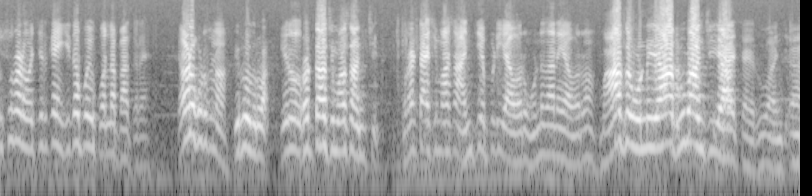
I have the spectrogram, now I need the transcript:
உசுரோட வச்சிருக்கேன். இத போய் கொல்ல பாக்குறேன். எவ்வளவு கொடுக்கணும்? இருபது ரூபா. இருபது. புரட்டாசி மாசம் அஞ்சு. புரட்டாசி மாசம் அஞ்சு எப்படியா வரும்? ஒண்ணுதானயா வரும்? மாசம் ஒண்ணுயா? ரூபா அஞ்சுயா? சரி, ரூபா அஞ்சு.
